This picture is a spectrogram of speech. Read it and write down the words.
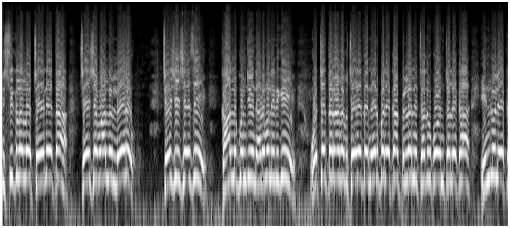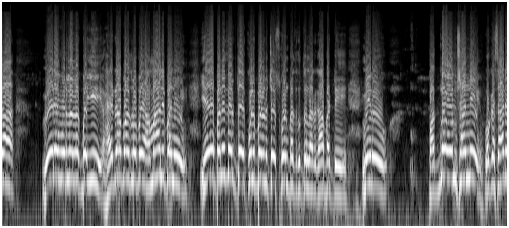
డిస్టిక్లలో చేనేత చేసేవాళ్ళు లేరు. చేసి చేసి కాళ్ళు గుంజి నడుములు ఇరిగి వచ్చే తరాలకు చేనేత నేర్పలేక పిల్లల్ని చదువుకోంచలేక ఇండ్లు లేక వేరే ఊర్లలోకి పోయి హైదరాబాద్లో పోయి అమాలి పని ఏ పని దొరికితే కూలి పనులు చేసుకొని బతుకుతున్నారు కాబట్టి మీరు పద్మవంశాన్ని ఒకసారి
